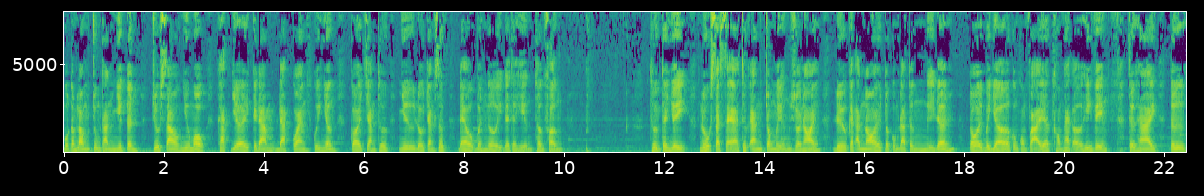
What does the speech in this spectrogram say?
một tấm lòng trung thành nhiệt tình, trước sau như một, khác với cái đám đạt quan quý nhân coi chàng thương như đồ trang sức đeo bên người để thể hiện thân phận. Thương Tế Nhụy nuốt sạch sẽ thức ăn trong miệng rồi nói, "Điều các anh nói tôi cũng đã từng nghĩ đến." Tôi bây giờ cũng không phải không hát ở hí viện. Thứ hai, từ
